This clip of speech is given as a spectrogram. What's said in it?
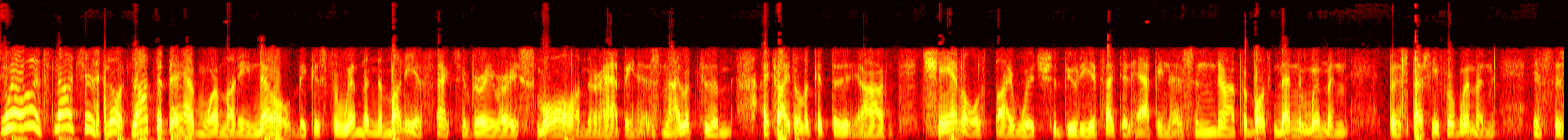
Well, it's not just no. It's not that they have more money. No, because for women, the money effects are very, very small on their happiness. And I looked to them. I tried to look at the uh, channels by which the beauty affected happiness, and uh, for both men and women, but especially for women, it's this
